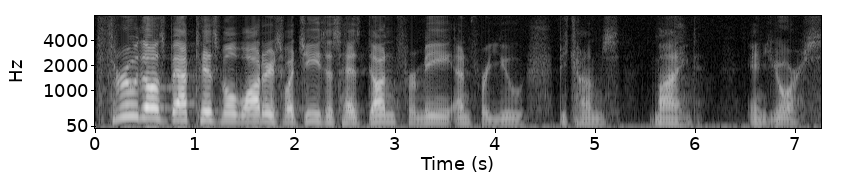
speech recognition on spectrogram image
Through those baptismal waters, what Jesus has done for me and for you becomes mine and yours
